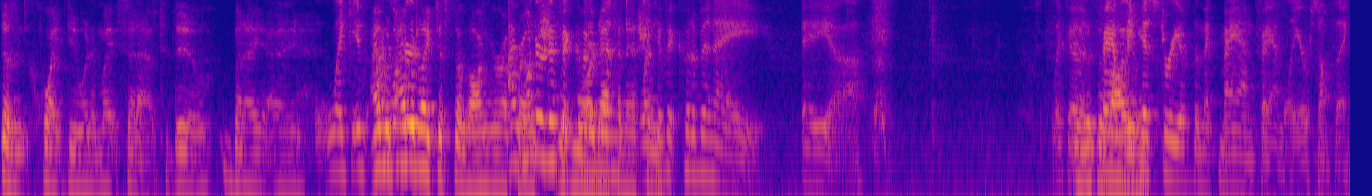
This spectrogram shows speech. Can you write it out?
doesn't quite do what it might set out to do, but I like if I, I would I wondered, would like just a longer I approach wondered if with it could more have been definition. like if it could have been a a uh, like a family history of the McMahon family or something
